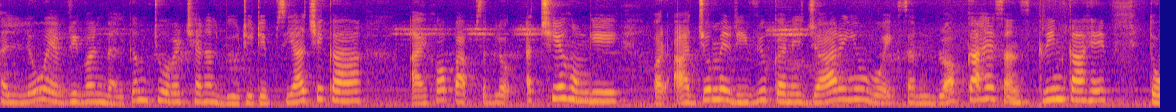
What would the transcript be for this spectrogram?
Hello everyone welcome to our channel beauty tips याचिका आई होप आप सब लोग अच्छे होंगे और आज जो मैं रिव्यू करने जा रही हूँ वो एक सन ब्लॉक का है सनस्क्रीन का है। तो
